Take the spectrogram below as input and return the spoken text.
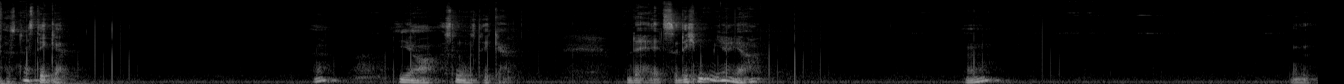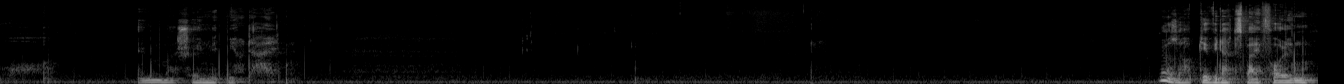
Was ist das, Dicke? Hm? Ja, was ist los, Dicke? Unterhältst du dich mit mir, ja? Hm? Immer schön mit mir unterhalten. Ja, so habt ihr wieder zwei Folgen.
